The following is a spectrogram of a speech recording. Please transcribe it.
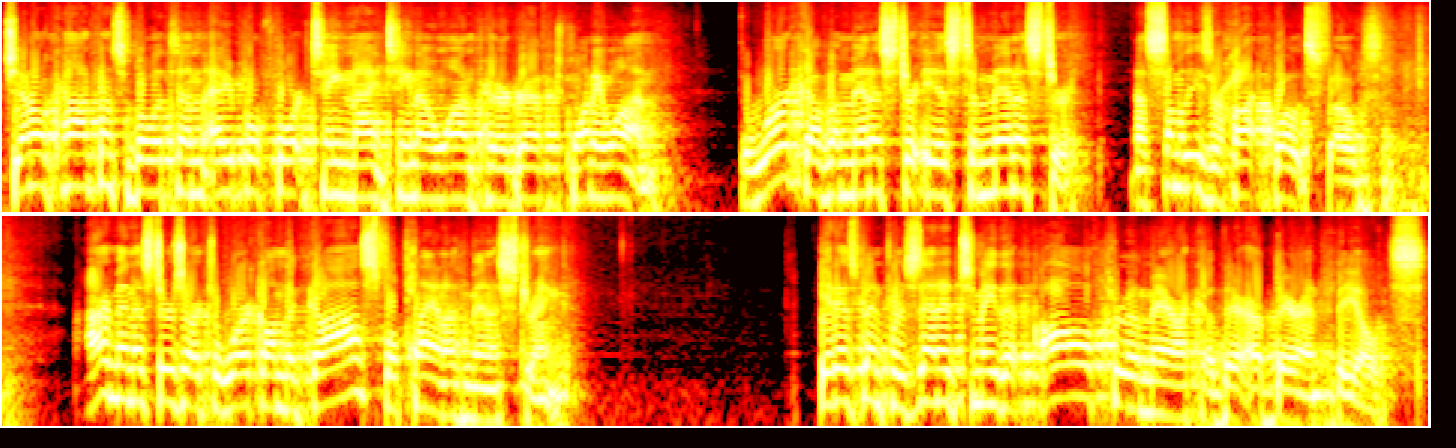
General Conference Bulletin, April 14, 1901, paragraph 21. The work of a minister is to minister. Now, some of these are hot quotes, folks. Our ministers are to work on the gospel plan of ministering. It has been presented to me that all through America there are barren fields.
